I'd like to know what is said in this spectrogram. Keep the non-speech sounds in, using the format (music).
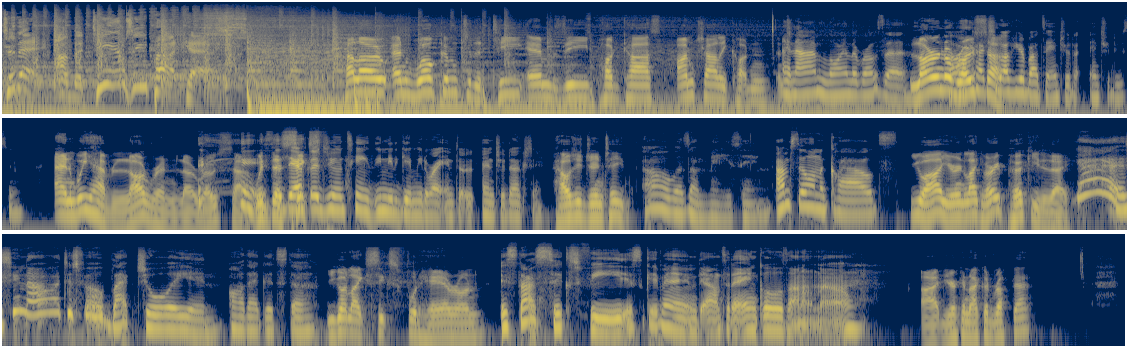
Today on the TMZ Podcast. Hello and welcome to the TMZ podcast. I'm Charlie Cotton and, And I'm Loren LaRosa. Loren Oh, I cut you off. You're about to intro- introduce me. And we have Loren LaRosa (laughs) with the the day after. Juneteenth. You need to give me the right inter- introduction. How was your Juneteenth? Oh, it was amazing. I'm still in the clouds. You are. You're in like very perky today. Yes, you know, I just feel black joy and all that good stuff. You got like six foot hair on. It's not six feet. It's giving down to the ankles. I don't know. Uh, do you reckon I could rock that?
